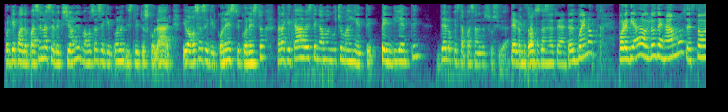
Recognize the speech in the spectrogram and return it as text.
porque cuando pasen las elecciones vamos a seguir con el distrito escolar y vamos a seguir con esto y con esto, para que cada vez tengamos mucho más gente pendiente de lo que está pasando en su ciudad. De lo que está pasando en la ciudad. Entonces, bueno, por el día de hoy los dejamos. Esto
